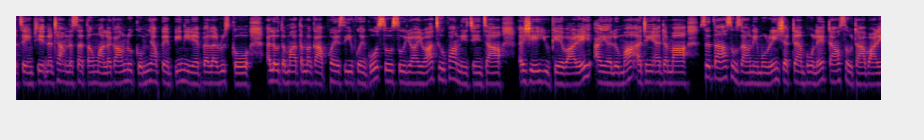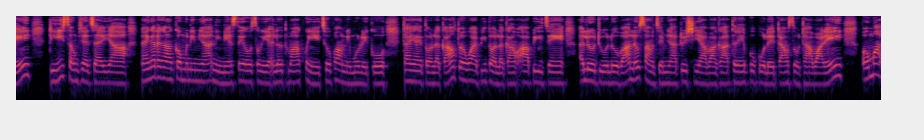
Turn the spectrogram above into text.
အကြိမ်ဖြစ်2023မှာ၎င်းတို့ကိုမြောက်ပင့်ပြီးနေတဲ့ Belarus ကိုအလုသမားသမဂဖွဲ့စည်းခွင့်ကိုစိုးစိုးရွားရွားထိုးဖောက်နေခြင်းကြောင့်အရေးယူခဲ့ပါတယ်။အိုင်ယလိုမှာအတင်းအဓမ္မစစ်သားစုဆောင်နေမှုတွေရပ်တန့်ဖို့လည်းတောင်းဆိုထားပါတယ်။ဒီဆုံးဖြတ်ချက်အရနိုင်ငံတကာကုမ္ပဏီများအနေနဲ့စေအုပ်စုရဲ့အလုသမားခွင့်ရေးချိုးဖောက်နေမှုတွေကိုတိုက်ရိုက်တော်၎င်းတွဲဝိုက်ပြီးတော်၎င်းအားပေးခြင်းအလိုတူလိုပါလှုပ်ဆောင်ခြင်းများတွေ့ရှိရပါကသတင်းပို့ဖို့လည်းတောင်းဆိုထားပါတယ်။ပုံမှန်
